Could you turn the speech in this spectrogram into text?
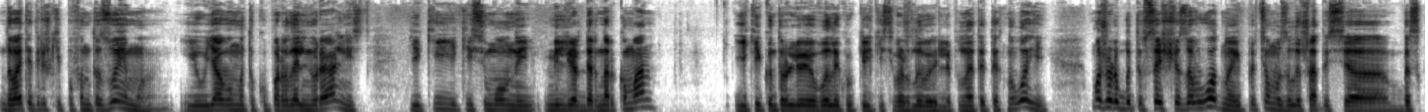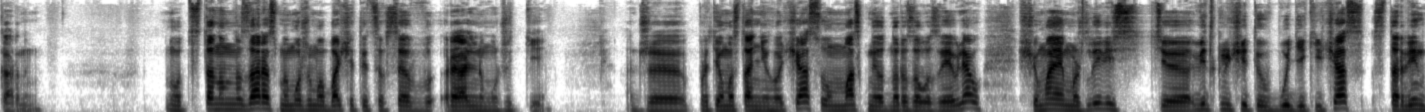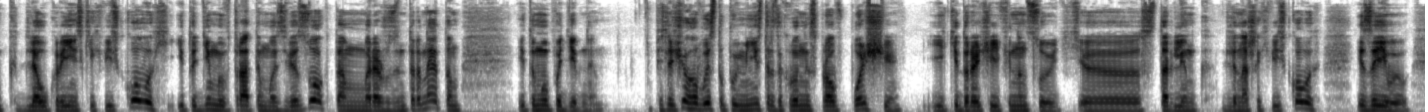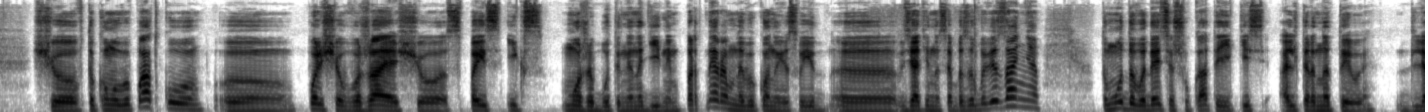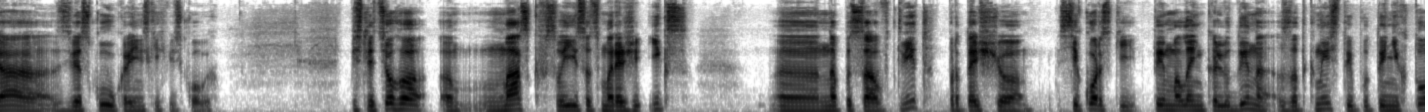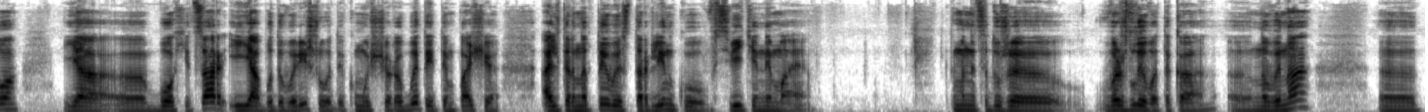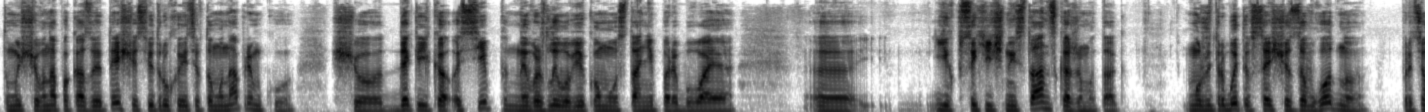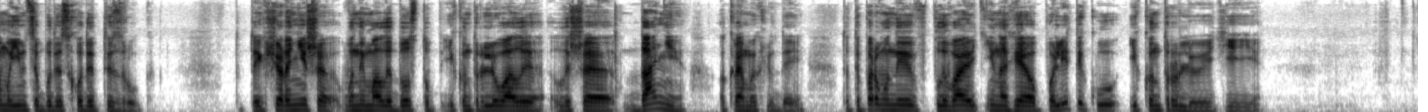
Давайте трішки пофантазуємо і уявимо таку паралельну реальність, в якій якийсь умовний мільярдер-наркоман, який контролює велику кількість важливих для планети технологій, може робити все, що завгодно, і при цьому залишатися безкарним. Ну, от станом на зараз ми можемо бачити це все в реальному житті. Адже протягом останнього часу Маск неодноразово заявляв, що має можливість е, відключити в будь-який час Starlink для українських військових, і тоді ми втратимо зв'язок, там мережу з інтернетом і тому подібне. Після чого виступив міністр закордонних справ Польщі, які, до речі, фінансують е, Starlink для наших військових, і заявив, що в такому випадку е, Польща вважає, що SpaceX може бути ненадійним партнером, не виконує свої е, взяті на себе зобов'язання, тому доведеться шукати якісь альтернативи для зв'язку українських військових. Після цього е, Маск в своїй соцмережі X е, написав твіт про те, що Сікорський, ти маленька людина, заткнись, типу, ти ніхто, я е, Бог і цар, і я буду вирішувати, кому що робити, і тим паче альтернативи Старлінку в світі немає. Для мене це дуже важлива така е, новина, е, тому що вона показує те, що світ рухається в тому напрямку, що декілька осіб, неважливо в якому стані перебуває їх психічний стан, скажімо так, можуть робити все, що завгодно, при цьому їм це буде сходити з рук. Тобто, якщо раніше вони мали доступ і контролювали лише дані окремих людей, то тепер вони впливають і на геополітику, і контролюють її.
